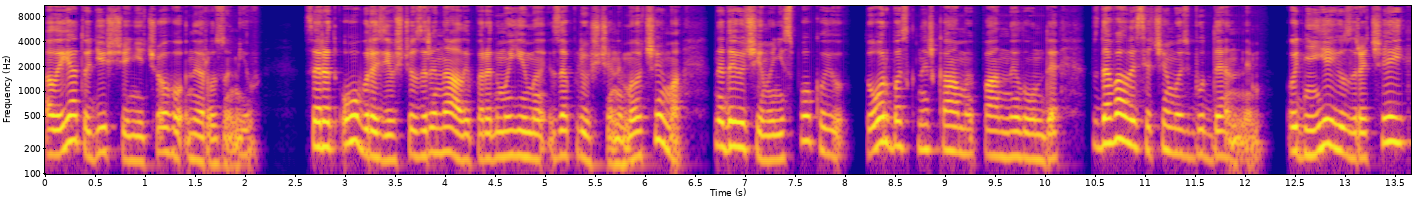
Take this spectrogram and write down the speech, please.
Але я тоді ще нічого не розумів. Серед образів, що зринали перед моїми заплющеними очима, не даючи мені спокою, торба з книжками панни Лунде здавалися чимось буденним, однією з речей,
